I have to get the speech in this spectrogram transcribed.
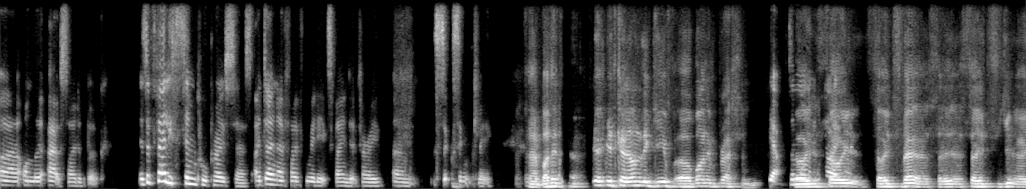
uh, on the outside of the book. It's a fairly simple process. I don't know if I've really explained it very um, succinctly. Uh, but it, it it can only give uh, one impression. Yeah, So, so, so it's very so, so it's uh,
